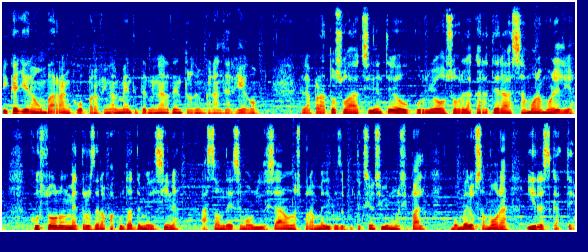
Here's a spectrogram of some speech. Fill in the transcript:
y cayera a un barranco para finalmente terminar dentro de un canal de riego. El aparatoso accidente ocurrió sobre la carretera Zamora-Morelia, justo a unos metros de la Facultad de Medicina, hasta donde se movilizaron los paramédicos de Protección Civil Municipal, Bomberos Zamora y Rescate.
